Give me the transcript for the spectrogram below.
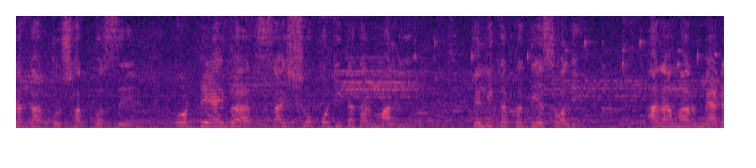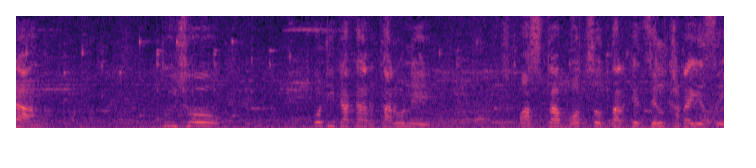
টাকা আত্মসাৎ করছে। ওর ড্রাইভার চারশো কোটি টাকার মালিক, হেলিকপ্টার দিয়ে চলে। আর আমার ম্যাডাম দুইশো কোটি টাকার কারণে পাঁচটা বছর তাকে জেল খাটাইয়েছে।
